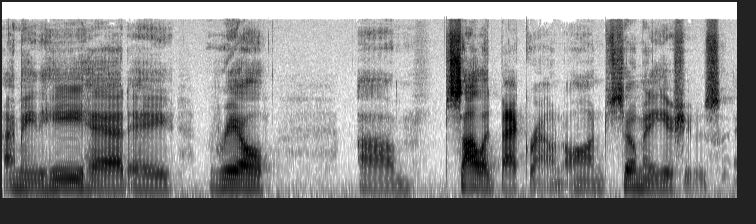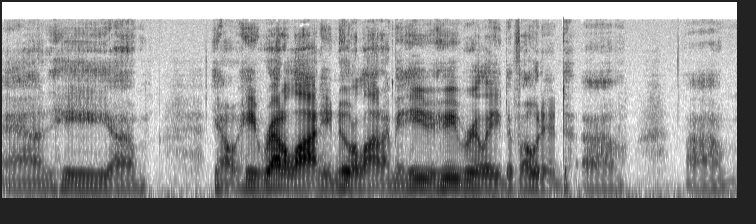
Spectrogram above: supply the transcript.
I mean, he had a real um, solid background on so many issues, and he, um, you know, he read a lot. He knew a lot. I mean, he he really devoted uh, um,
